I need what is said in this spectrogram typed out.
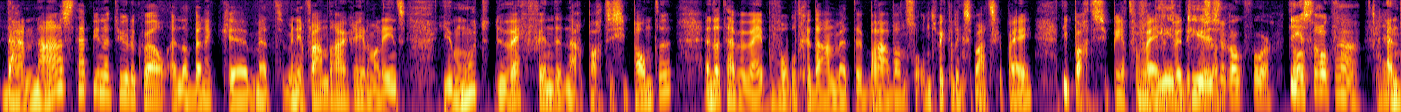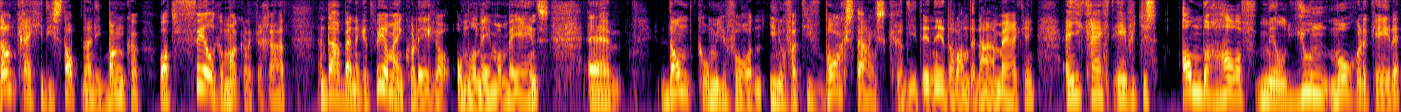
Daarnaast heb je natuurlijk wel, en dat ben ik eh, met meneer Vaandrager helemaal eens... je moet de weg vinden naar participanten. En dat hebben wij bijvoorbeeld gedaan met de Brabantse Ontwikkelingsmaatschappij. Die participeert voor Die, 25 die is er ook voor. die toch? is er ook voor. Ja. En dan krijg je die stap naar die banken, wat veel gemakkelijker gaat. En daar ben ik het weer mijn collega ondernemer mee eens. Ehm, dan kom je voor een innovatief borgstellingskrediet in Nederland in aanmerking. En je krijgt eventjes anderhalf miljoen mogelijkheden...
